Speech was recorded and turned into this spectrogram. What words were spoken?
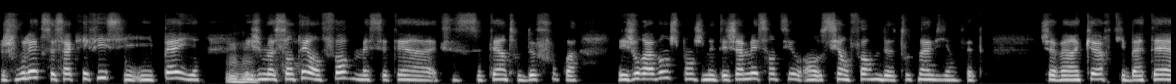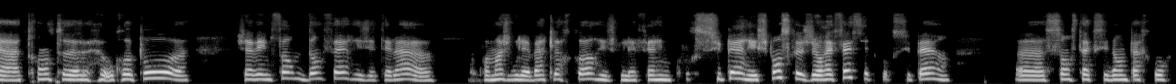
je, voulais que ce sacrifice, il, paye. Mhm. Et je me sentais en forme, mais c'était un, c'était un truc de fou, quoi. Les jours avant, je pense, je m'étais jamais sentie aussi en forme de toute ma vie, en fait. J'avais un cœur qui battait à 30 euh, au repos. Euh, j'avais une forme d'enfer et j'étais là. Quoi, moi, je voulais battre leur corps et je voulais faire une course super. Et je pense que j'aurais fait cette course super. Euh, sans cet accident de parcours.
